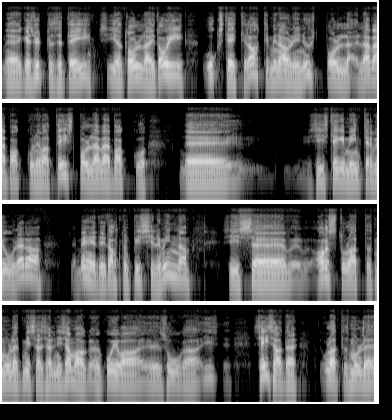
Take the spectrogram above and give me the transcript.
kes ütles, et ei, siia tulla ei tohi, uks tehti lahti, mina olin üht pool lävepakku, nemad teist pool lävepakku. Eh, siis tegime intervjuud ära, mehed ei tahtnud pissile minna, siis eh, arst ulatas mulle, et mis sa seal niisama kuiva suuga seisad, ulatas mulle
